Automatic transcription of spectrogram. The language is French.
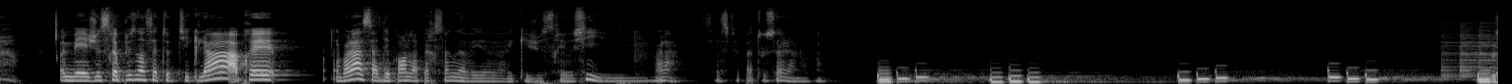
Mais je serais plus dans cette optique-là. Après, voilà, ça dépend de la personne avec, avec qui je serai aussi. Voilà, ça se fait pas tout seul, un enfant.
